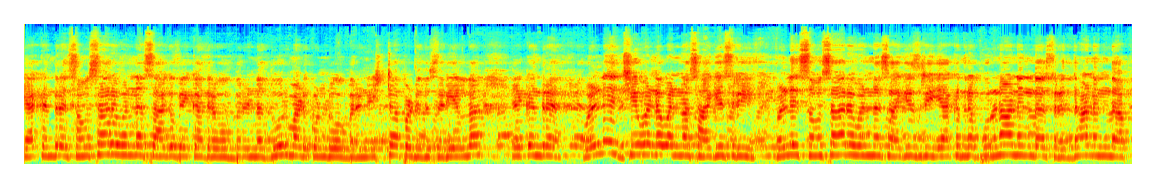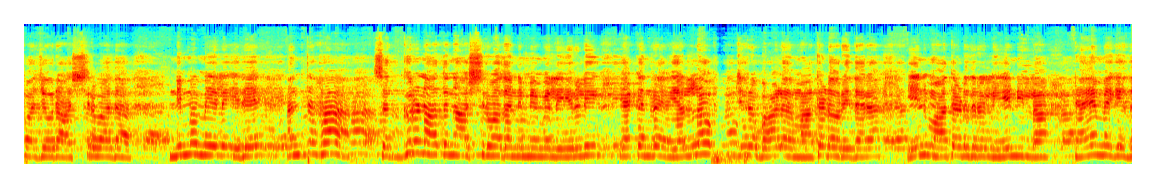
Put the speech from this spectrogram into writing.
ಯಾಕಂದ್ರೆ ಸಂಸಾರವನ್ನ ಸಾಗಬೇಕಾದ್ರೆ ಒಬ್ಬರನ್ನ ದೂರ ಮಾಡಿಕೊಂಡು ಒಬ್ಬರನ್ನ ಇಷ್ಟಪಡೋದು ಸರಿಯಲ್ಲ. ಯಾಕಂದ್ರೆ ಒಳ್ಳೆ ಜೀವನವನ್ನ ಸಾಗಿಸ್ರಿ, ಒಳ್ಳೆ ಸಂಸಾರವನ್ನ ಸಾಗಿಸ್ರಿ. ಯಾಕಂದ್ರೆ ಪೂರ್ಣಾನಂದ, ಶ್ರದ್ಧಾನಂದ ಅಪ್ಪಾಜಿಯವರ ಆಶೀರ್ವಾದ ನಿಮ್ಮ ಮೇಲೆ ಇದೆ. ಅಂತಹ ಸದ್ಗುರುನಾಥನ ಆಶೀರ್ವಾದ ನಿಮ್ಮ ಮೇಲೆ ಇರಲಿ. ಯಾಕಂದ್ರೆ ಎಲ್ಲ ಪೂಜ್ಯರು ಬಹಳ ಮಾತಾಡೋರಿದ್ದಾರೆ. ಏನು ಮಾತಾಡೋದ್ರಲ್ಲಿ ಏನಿಲ್ಲ? ಟೈಮ್ ಆಗ್ಯದ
